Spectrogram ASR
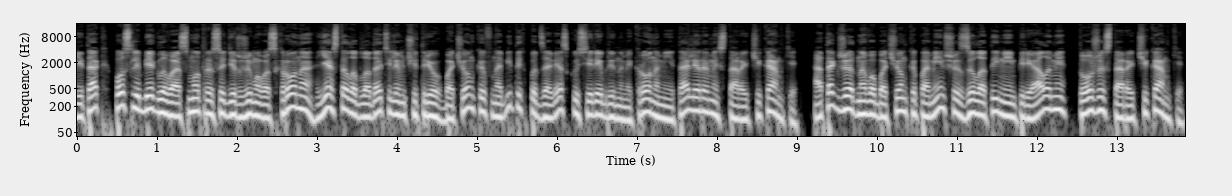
Итак, после беглого осмотра содержимого схрона я стал обладателем четырех бочонков, набитых под завязку серебряными кронами и талерами старой чеканки, а также одного бочонка поменьше с золотыми империалами, тоже старой чеканки.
